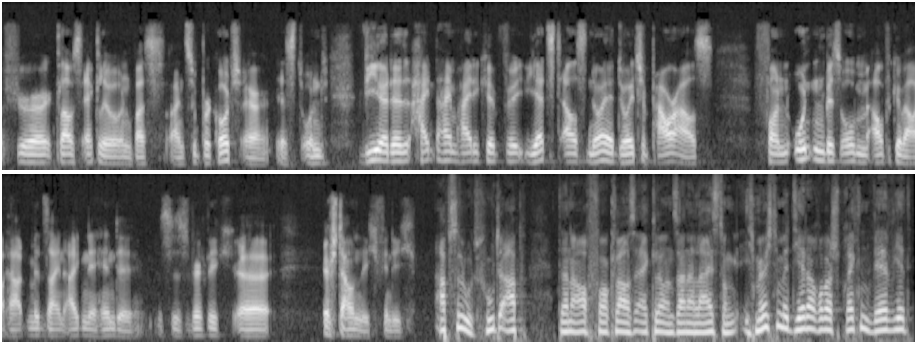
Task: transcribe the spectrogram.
äh, für Klaus Eckle und was ein super Coach er ist. Und wie er der Heidenheim Heideköpfe jetzt als neue deutsche Powerhouse von unten bis oben aufgebaut hat mit seinen eigenen Händen. Das ist wirklich äh, erstaunlich, finde ich. Absolut, Hut ab dann auch vor Klaus Eckler und seiner Leistung. Ich möchte mit dir darüber sprechen, wer wird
